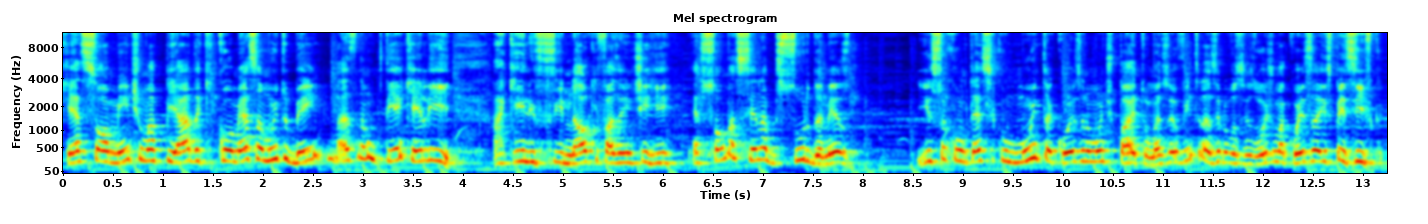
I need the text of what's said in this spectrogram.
que é somente uma piada que começa muito bem, mas não tem aquele aquele final que faz a gente rir. É só uma cena absurda mesmo. E isso acontece com muita coisa no Monty Python, mas eu vim trazer para vocês hoje uma coisa específica,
